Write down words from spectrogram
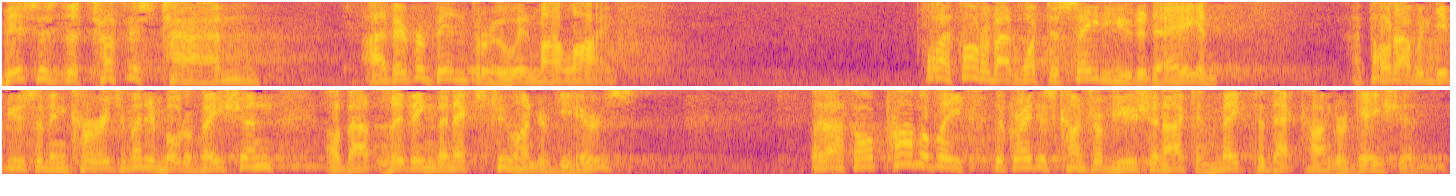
this is the toughest time I've ever been through in my life. Well, I thought about what to say to you today, and I thought I would give you some encouragement and motivation about living the next 200 years. But I thought probably the greatest contribution I can make to that congregation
